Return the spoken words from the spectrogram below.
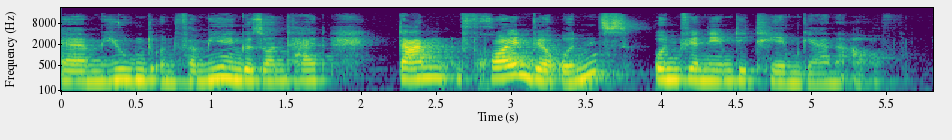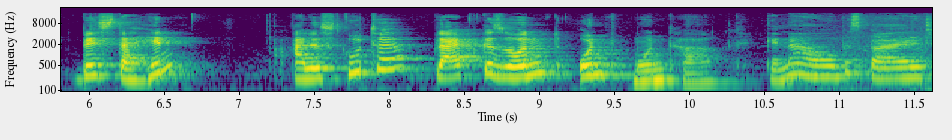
ähm, Jugend- und Familiengesundheit, dann freuen wir uns und wir nehmen die Themen gerne auf. Bis dahin, alles Gute, bleibt gesund und munter. Genau, bis bald.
